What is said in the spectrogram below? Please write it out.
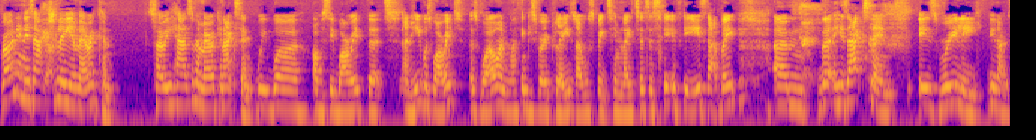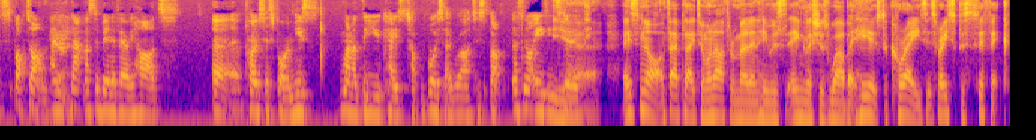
Ronan is actually American. So he has an American accent. We were obviously worried that, and he was worried as well, and I think he's very pleased. I will speak to him later to see if he is happy. Um, but his accent is really, you know, spot on, and that must have been a very hard uh, process for him. He's one of the UK's top voiceover artists, but that's not easy to do. It's not. And fair play to him. On Arthur Merlin, he was English as well. But here it's the Krays. It's very specific.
